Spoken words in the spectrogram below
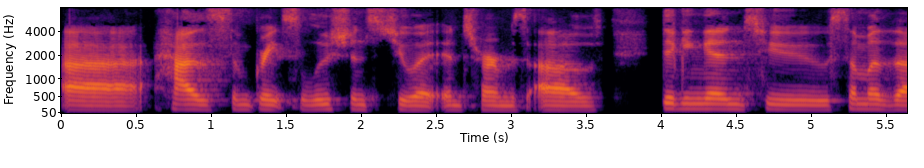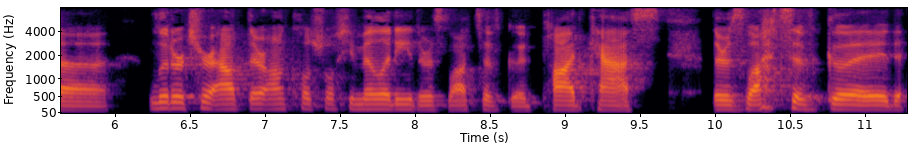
uh, has some great solutions to it in terms of digging into some of the literature out there on cultural humility. There's lots of good podcasts. There's lots of good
